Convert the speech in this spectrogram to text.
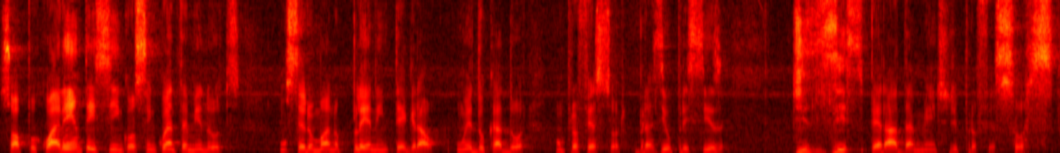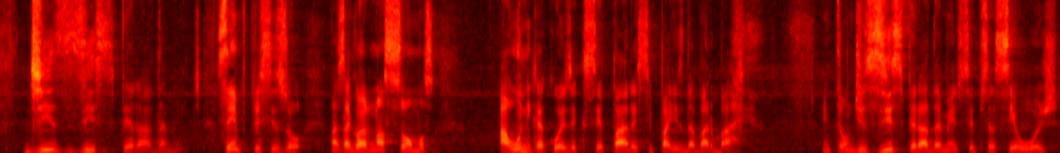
só por 45 ou 50 minutos, um ser humano pleno e integral, um educador, um professor. O Brasil precisa desesperadamente de professores desesperadamente. Sempre precisou, mas agora nós somos a única coisa que separa esse país da barbárie. Então, desesperadamente, você precisa ser hoje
